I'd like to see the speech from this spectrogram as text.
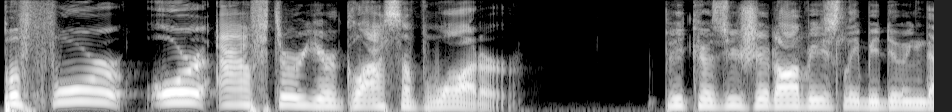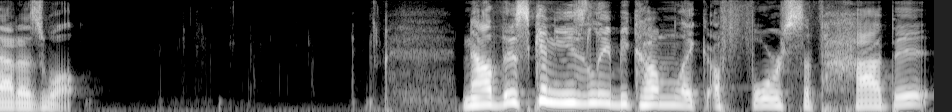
before or after your glass of water, because you should obviously be doing that as well. Now, this can easily become like a force of habit,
